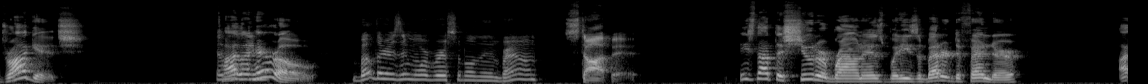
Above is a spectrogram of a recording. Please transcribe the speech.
Dragic, Tyler mean, Herro. Butler isn't more versatile than Brown. Stop it. he's not the shooter Brown is, but he's a better defender. I,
